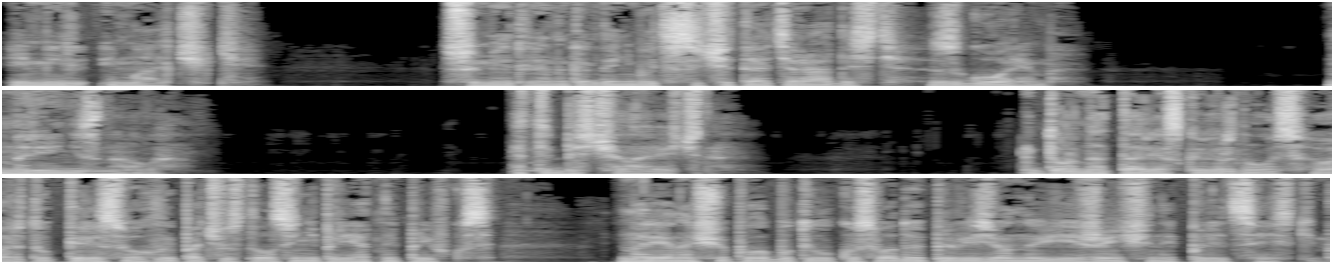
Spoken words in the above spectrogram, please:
Эмиль и мальчики. Сумеет ли она когда-нибудь сочетать радость с горем? Мария не знала. Это бесчеловечно. Дурнота резко вернулась, во рту пересохло и почувствовался неприятный привкус — Мария нащупала бутылку с водой, привезенную ей женщиной-полицейским.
